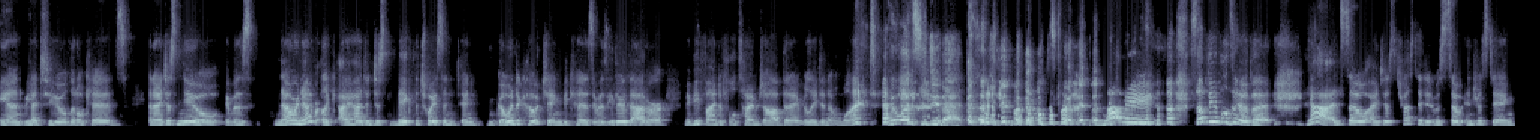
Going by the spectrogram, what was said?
and we had two little kids. And i just knew it was now or never. Like i had to just make the choice and, and go into coaching because it was either that or maybe find a full-time job that I really didn't want. Who wants to do that? Not me. Some people do, but yeah. And so I just trusted it. it was so interesting,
